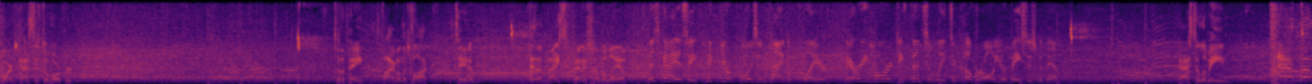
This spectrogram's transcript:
Smart passes to Horford. To the paint. Five on the clock. Tatum. And a nice finish on the layup. This guy is a pick your poison kind of player. Very hard defensively to cover all your bases with him. Pass to LaVine. And the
